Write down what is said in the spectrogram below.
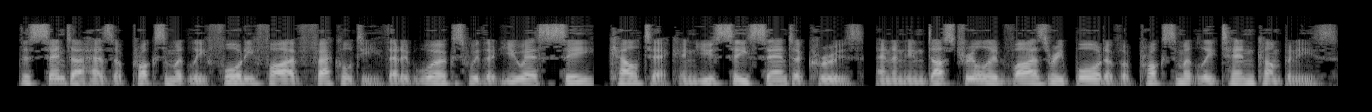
The center has approximately 45 faculty that it works with at USC, Caltech and UC Santa Cruz, and an industrial advisory board of approximately 10 companies.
